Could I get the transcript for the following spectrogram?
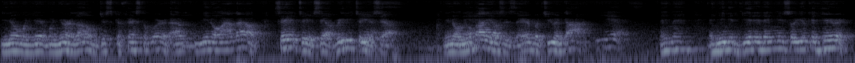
You know, when you're when you're alone, just confess the word. Out, you know, out loud. Say it to yourself. Read it to Yes. yourself. You know, Yeah. nobody else is there but you and God. Yes. Amen. And you need to get it in you so you can hear it.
